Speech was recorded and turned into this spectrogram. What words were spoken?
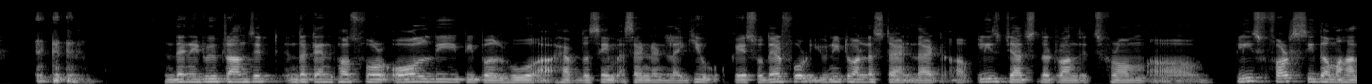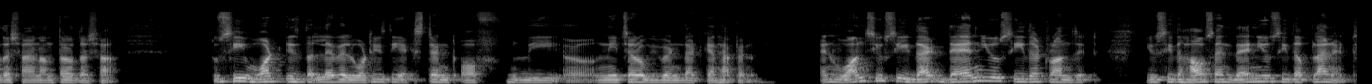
then it will transit in the 10th house for all the people who have the same ascendant like you okay so therefore you need to understand that uh, please judge the transits from uh, please first see the mahadasha and antardasha to see what is the level what is the extent of the uh, nature of event that can happen and once you see that then you see the transit you see the house and then you see the planet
